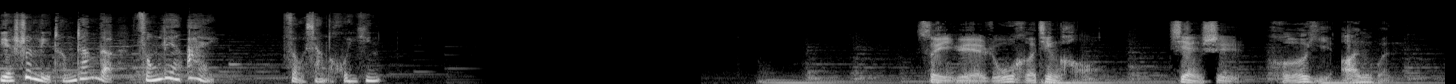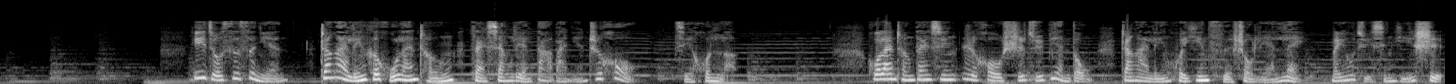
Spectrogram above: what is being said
也顺理成章的从恋爱走向了婚姻。岁月如何静好，现世何以安稳？一九四四年，张爱玲和胡兰成在相恋大半年之后结婚了。胡兰成担心日后时局变动，张爱玲会因此受连累，没有举行仪式，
